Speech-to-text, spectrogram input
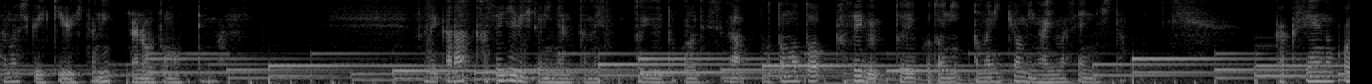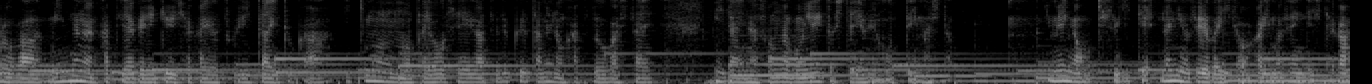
楽しく生きる人になろうと思っています。それから稼げる人になるためというところですがもともと稼ぐということにあまり興味がありませんでした。学生の頃はみんなが活躍できる社会を作りたいとか生き物の多様性が続くための活動がしたいみたいなそんなぼんやりとした夢を持っていました。夢が大きすぎて何をすればいいか分かりませんでしたが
